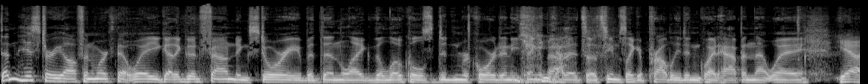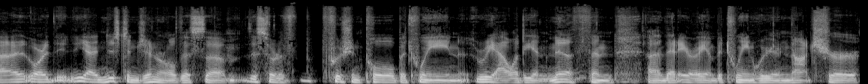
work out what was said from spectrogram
Doesn't history often work that way? You got a good founding story, but then like the locals didn't record anything about yeah. it, so it seems like it probably didn't quite happen that way. Yeah, or yeah, just in general, this um, this sort of push and pull between reality and myth, and uh, that area in between where you're not sure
